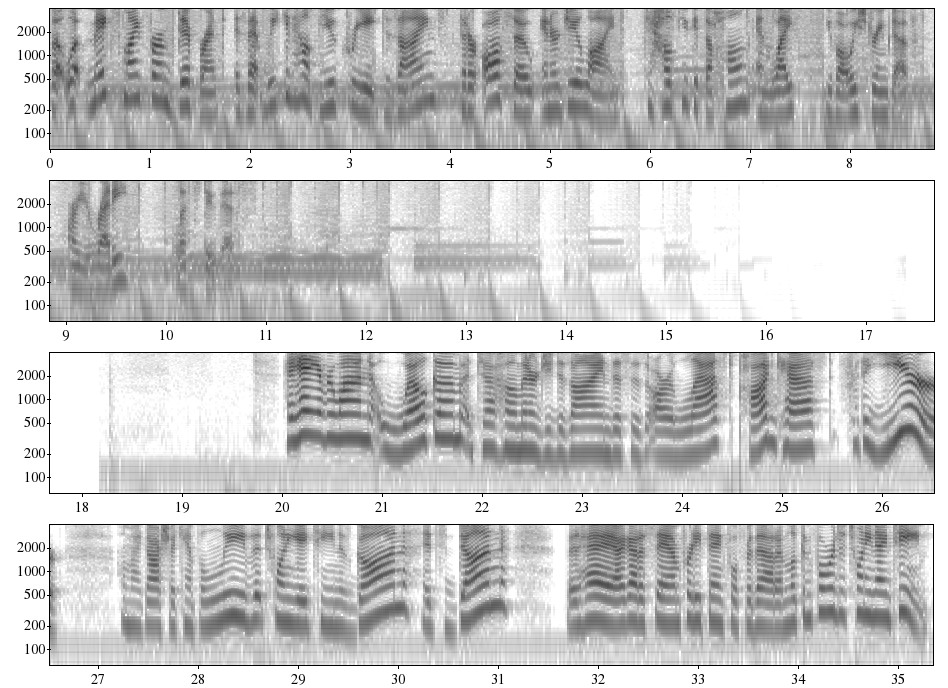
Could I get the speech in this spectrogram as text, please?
But what makes my firm different is that we can help you create designs that are also energy aligned to help you get the home and life you've always dreamed of. Are you ready? Let's do this. Hey, hey, everyone. Welcome to Home Energy Design. This is our last podcast for the year. Oh my gosh, I can't believe that 2018 is gone. It's done. But hey, I got to say, I'm pretty thankful for that. I'm looking forward to 2019.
